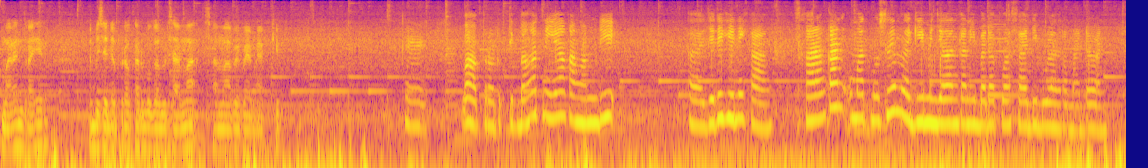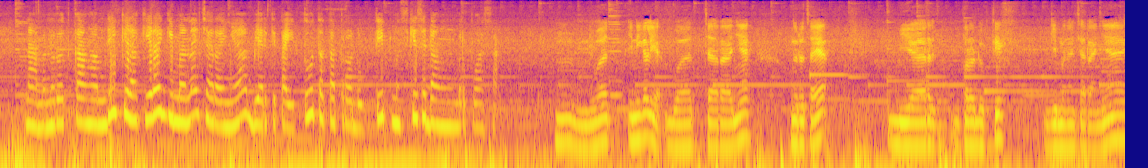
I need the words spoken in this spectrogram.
kemarin terakhir habis ada proker buka bersama sama PPMFKIP oke. Wah produktif banget nih ya Kang Hamdi. Uh, jadi gini Kang sekarang kan umat muslim lagi menjalankan ibadah puasa di bulan Ramadan. Nah, menurut Kang Hamdi kira-kira gimana caranya biar kita itu tetap produktif meski sedang berpuasa? Hmm, buat ini kali ya, buat caranya menurut saya biar produktif gimana caranya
